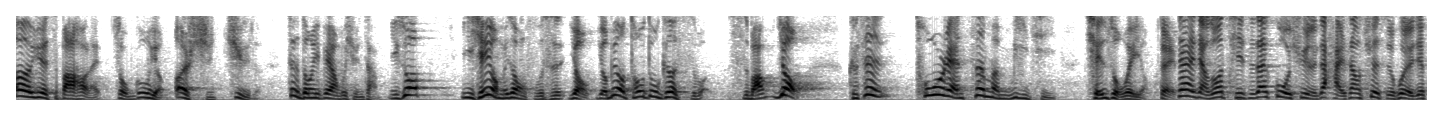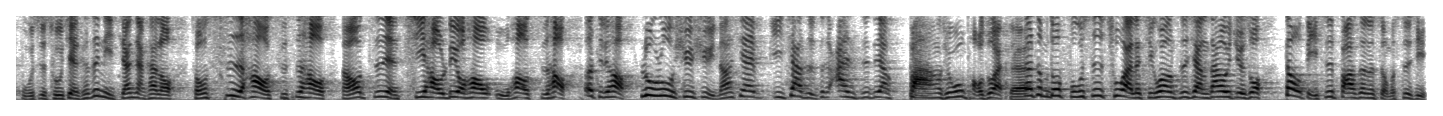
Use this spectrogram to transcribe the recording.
二月十八号来，总共有二十具了，这个东西非常不寻常。你说以前有没有这种浮尸？有，有没有偷渡客死亡？死亡有，可是突然这么密集。前所未有。对，刚才讲说，其实，在过去呢，在海上确实会有一些浮尸出现。可是你想想看喽，从四号、十四号，然后之前七号、六号、五号、十号、二十六号，陆陆续续，然后现在一下子这个案子这样，砰，全部跑出来。对那这么多浮尸出来的情况之下，大家会觉得说，到底是发生了什么事情？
